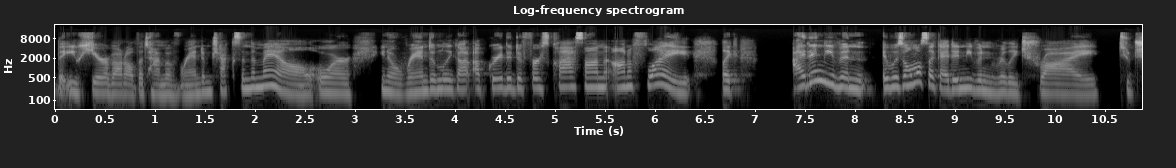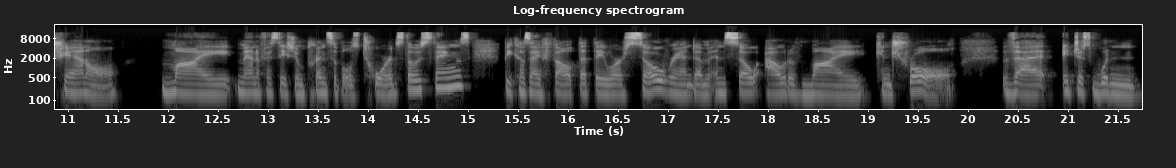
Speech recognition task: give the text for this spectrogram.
that you hear about all the time of random checks in the mail or, you know, randomly got upgraded to first class on, on a flight. Like, I didn't even, it was almost like I didn't even really try to channel my manifestation principles towards those things because I felt that they were so random and so out of my control that it just wouldn't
